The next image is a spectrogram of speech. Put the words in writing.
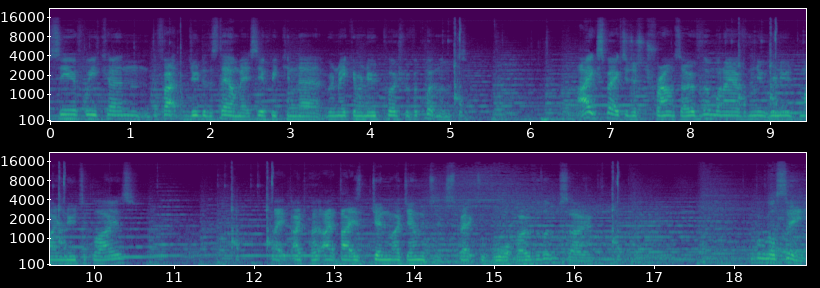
see if we can, the fact due to the stalemate, see if we can uh, make a renewed push with equipment. I expect to just trounce over them when I have new, renewed my renewed supplies. Like I I, that is generally I generally just expect to walk over them. So, but we'll see.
